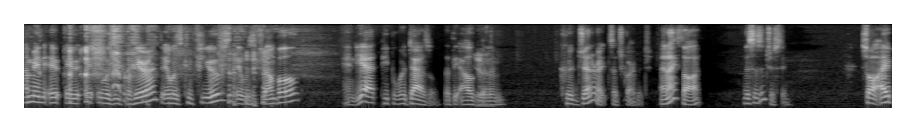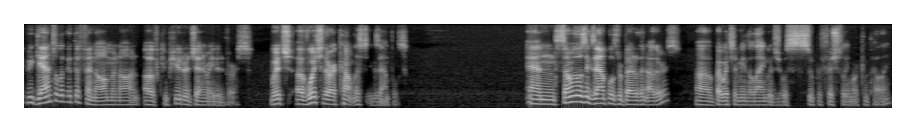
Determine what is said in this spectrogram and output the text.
I mean, it, it, it, was incoherent, it was confused, it was jumbled, and yet people were dazzled that the algorithm yeah. could generate such garbage. And I thought, this is interesting. So I began to look at the phenomenon of computer generated verse, which of which there are countless examples. And some of those examples were better than others, uh, by which I mean the language was superficially more compelling.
